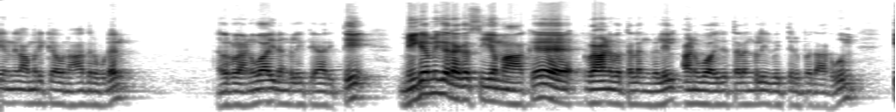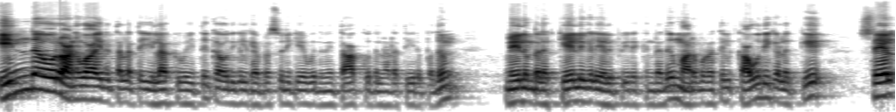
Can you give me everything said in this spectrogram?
ஏனெனில் அமெரிக்காவின் ஆதரவுடன் அவர்கள் அணுவாயுதங்களை தயாரித்து மிக மிக ரகசியமாக இராணுவ தளங்களில் அணுவாயுத தளங்களில் வைத்திருப்பதாகவும் இந்த ஒரு அணுவாயுத தளத்தை இலக்கு வைத்து கவுதிகள் கெப்பசுனிக் ஏவுதனை தாக்குதல் நடத்தியிருப்பதும் மேலும் பல கேள்விகளை எழுப்பியிருக்கின்றது மறுபுறத்தில் கவுதிகளுக்கு ஸ்ரேல்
